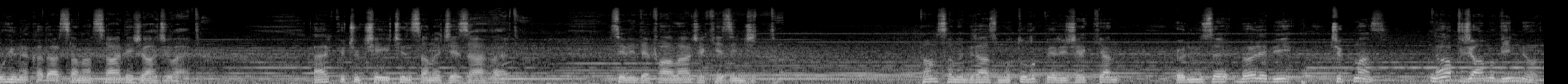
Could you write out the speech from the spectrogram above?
bugüne kadar sana sadece acı verdim. Her küçük şey için sana ceza verdim. Seni defalarca kez incittim. Tam sana biraz mutluluk verecekken önümüze böyle bir çıkmaz. Ne yapacağımı bilmiyorum.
